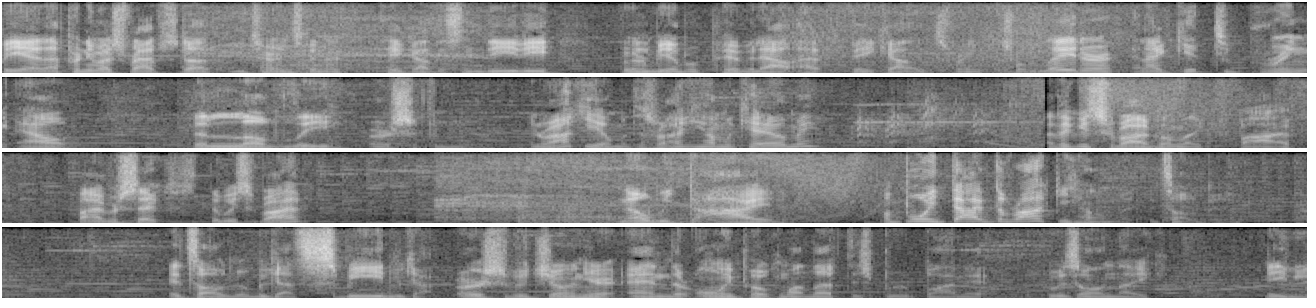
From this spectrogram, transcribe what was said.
But yeah, that pretty much wraps it up. U-turn's going to take out this Indeedee. We're going to be able to pivot out, have fake out, and terrain control later. And I get to bring out the lovely Urshifu here. And Rocky Helmet. Does Rocky Helmet KO me? I think we survived on like five. Five or six? Did we survive? No, we died. My boy died the Rocky Helmet. It's all good. It's all good. We got speed. We got Urshifu chilling here. And their only Pokemon left is Brute Bonnet, who's on like maybe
